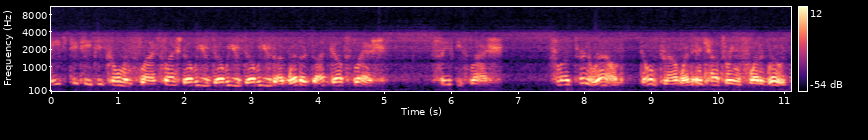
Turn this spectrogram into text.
http colon slash slash www.weather.gov slash safety slash flood turnaround. Don't drown when encountering flooded roads.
